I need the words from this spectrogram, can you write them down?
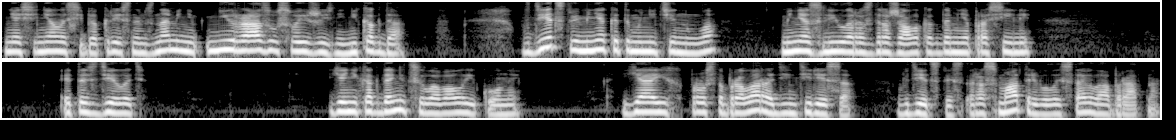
не осеняла себя крестным знаменем ни разу в своей жизни, никогда. В детстве меня к этому не тянуло, меня злило, раздражало, когда меня просили это сделать. Я никогда не целовала иконы. Я их просто брала ради интереса в детстве, рассматривала и ставила обратно.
